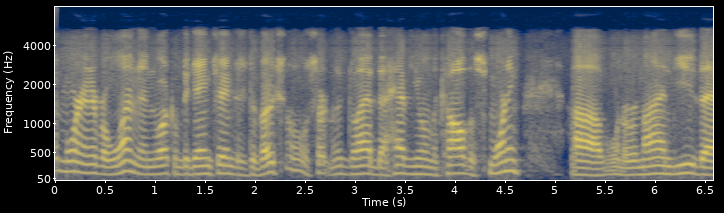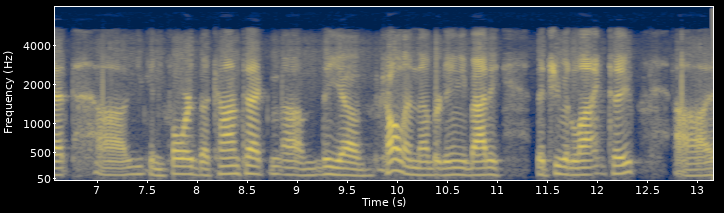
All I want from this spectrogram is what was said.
Good morning, everyone, and welcome to Game Changers Devotional. We're certainly glad to have you on the call this morning. I uh, want to remind you that uh, you can forward the contact, um, the uh, call-in number to anybody that you would like to. Uh,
